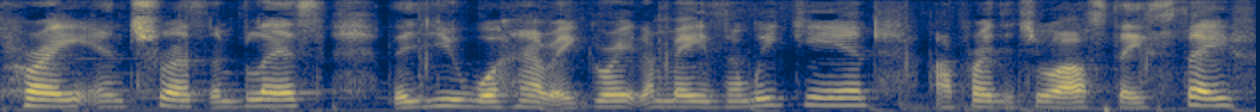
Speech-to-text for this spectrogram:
pray and trust and bless that you will have a great, amazing weekend. I pray that you all stay safe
